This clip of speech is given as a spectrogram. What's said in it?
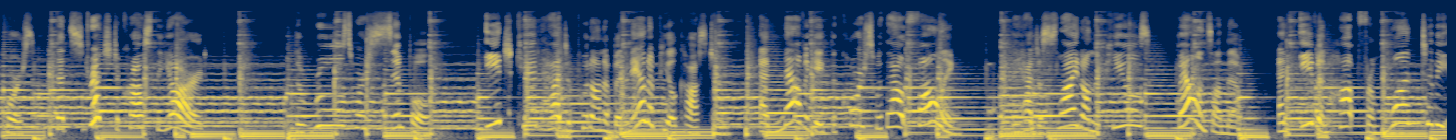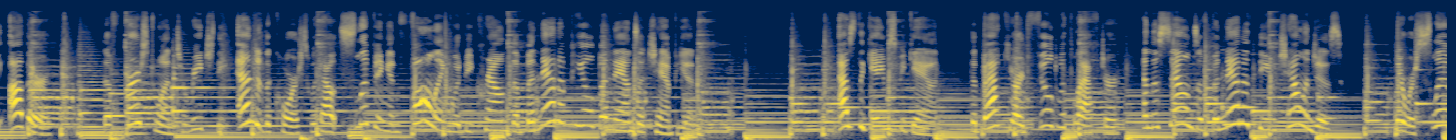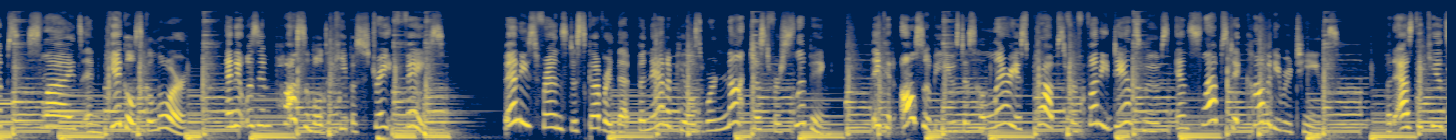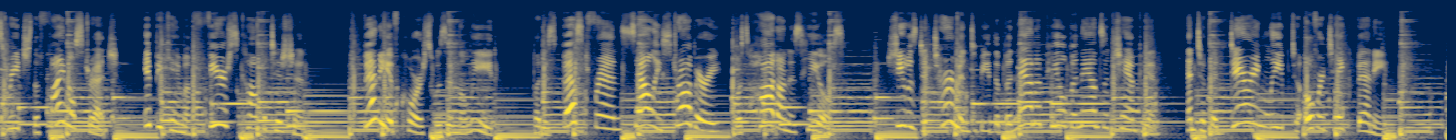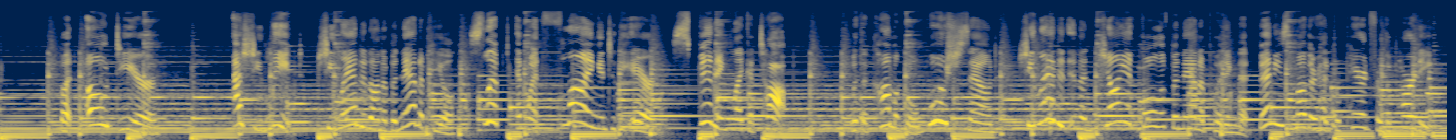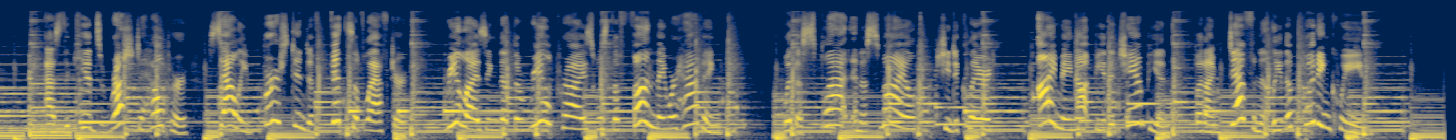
That stretched across the yard. The rules were simple. Each kid had to put on a banana peel costume and navigate the course without falling. They had to slide on the peels, balance on them, and even hop from one to the other. The first one to reach the end of the course without slipping and falling would be crowned the Banana Peel Bonanza champion. As the games began, the backyard filled with laughter and the sounds of banana-themed challenges. There were slips, slides, and giggles galore, and it was impossible to keep a straight face. Benny's friends discovered that banana peels were not just for slipping. They could also be used as hilarious props for funny dance moves and slapstick comedy routines. But as the kids reached the final stretch, it became a fierce competition. Benny, of course, was in the lead, but his best friend, Sally Strawberry, was hot on his heels. She was determined to be the Banana Peel Bonanza champion and took a daring leap to overtake Benny. But oh dear! As she leaped, she landed on a banana peel, slipped, and went flying into the air, spinning like a top. With a comical whoosh sound, she landed in a giant bowl of banana pudding that Benny's mother had prepared for the party. As the kids rushed to help her, Sally burst into fits of laughter, realizing that the real prize was the fun they were having. With a splat and a smile, she declared, I may not be the champion, but I'm definitely the pudding queen.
